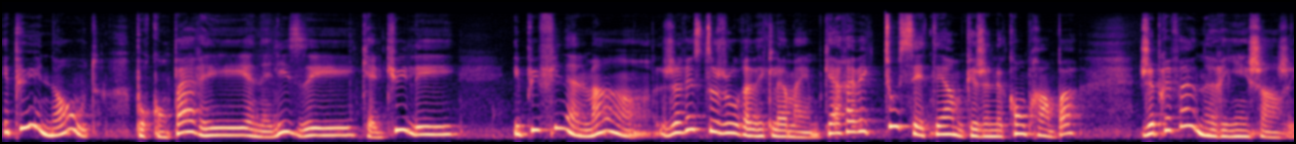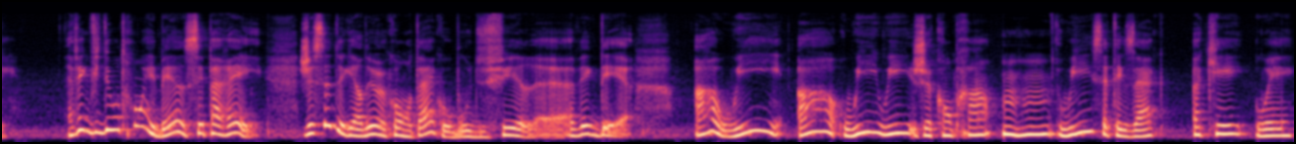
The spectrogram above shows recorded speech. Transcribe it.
et puis une autre, pour comparer, analyser, calculer. Et puis finalement, je reste toujours avec la même, car avec tous ces termes que je ne comprends pas, je préfère ne rien changer. Avec Vidéotron et Belle, c'est pareil. J'essaie de garder un contact au bout du fil euh, avec des Ah oui, ah oui, oui, je comprends. Mhm, oui, c'est exact. OK, oui.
